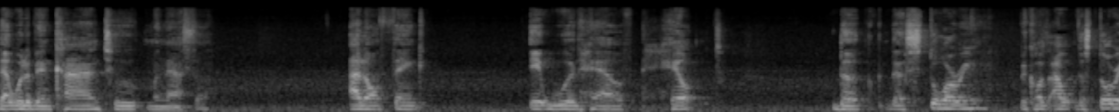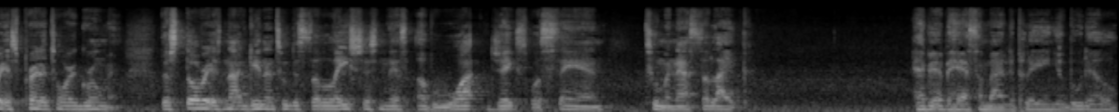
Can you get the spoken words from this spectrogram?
that would have been kind to Manasseh. I don't think it would have helped the the story because I, the story is predatory grooming. The story is not getting into the salaciousness of what Jakes was saying to Manasseh. Like, have you ever had somebody to play in your booty hole?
